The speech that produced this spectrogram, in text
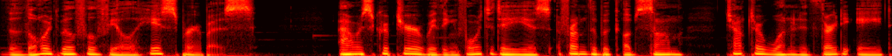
The Lord will fulfill His purpose. Our scripture reading for today is from the book of Psalm, chapter 138,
